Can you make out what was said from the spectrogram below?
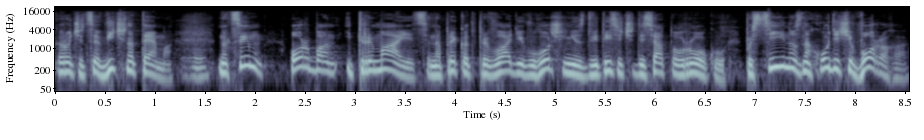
коротше, це вічна тема. Над цим Орбан і тримається, наприклад, при владі в Угорщині з 2010 року, постійно знаходячи ворога.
